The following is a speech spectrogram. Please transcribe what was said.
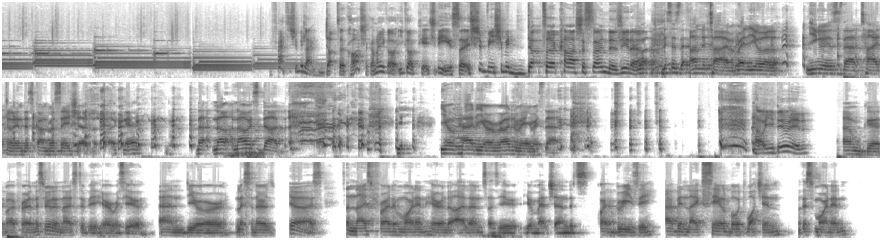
Fact, it should be like Dr. Akasha. I know you got you got a PhD, so it should be it should be Dr. Akasha Saunders, you know. Well, this is the only time when you will use that title in this conversation. Okay. Now, now, now it's done. You've had your runway with that. How are you doing? I'm good, my friend. It's really nice to be here with you and your listeners. Yeah, it's, it's a nice Friday morning here in the islands, as you, you mentioned. It's quite breezy. I've been like sailboat watching this morning.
